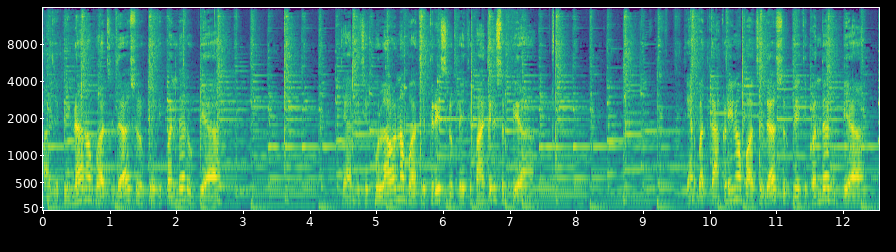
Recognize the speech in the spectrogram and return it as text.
આજે ભીંડાનો ભાવ છે દસ રૂપિયાથી પંદર રૂપિયા. ત્યાર પછી ફુલાવાનો ભાવ છે ત્રીસ રૂપિયાથી પાંત્રીસ રૂપિયા. ત્યારબાદ કાકડીનો ભાવ છે દસ રૂપિયાથી પંદર રૂપિયા.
